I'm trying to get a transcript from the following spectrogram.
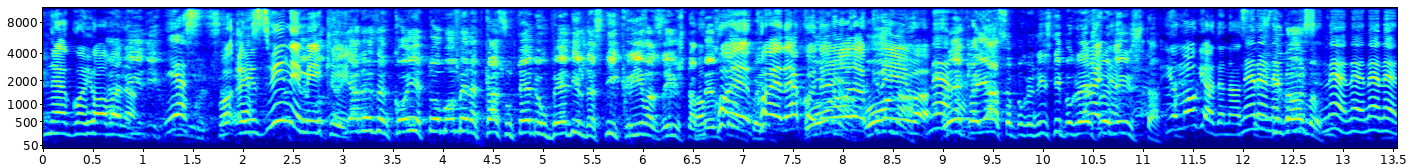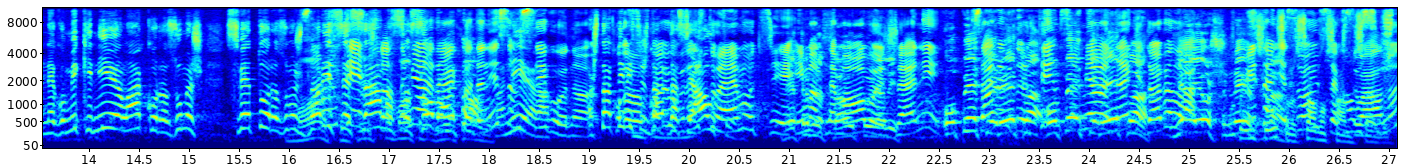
nego Jovana. Izvini, Miki. Ja ne znam koji je to moment kad su tebe ubedili da si ti kriva za išta. Ko je rekao da je ona Rekla ja sam pogrešila, nisi ti pogrešila ništa. Jel mogu ja da nastavim? Ne, ne, ne, ne, nego Miki nije lako, razumeš, sve to razumeš, bori se sama sa sobom. Sam ja rekla da nisam sigurna. A šta ti misliš da se auto? Koju vrstu emocije imam prema ovoj ženi? Opet je rekla, opet je rekla, ja još ne znam. Pitanje svoju seksualnost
